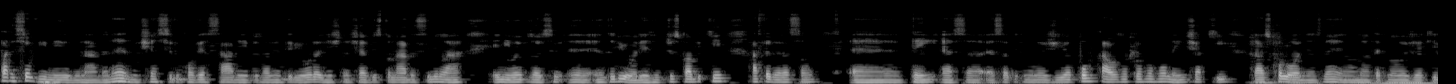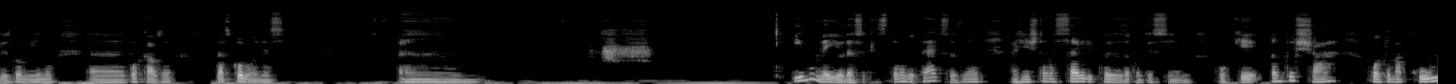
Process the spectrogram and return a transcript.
pareceu vir meio do nada, né? Não tinha sido conversado em episódio anterior, a gente não tinha visto nada similar em nenhum episódio é, anterior. E a gente descobre que a federação é, tem essa, essa tecnologia por causa, provavelmente, aqui das colônias, né? É uma tecnologia que eles dominam uh, por causa das colônias. E no meio dessa questão do Texas, né, a gente tem uma série de coisas acontecendo, porque tanto o Char quanto o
